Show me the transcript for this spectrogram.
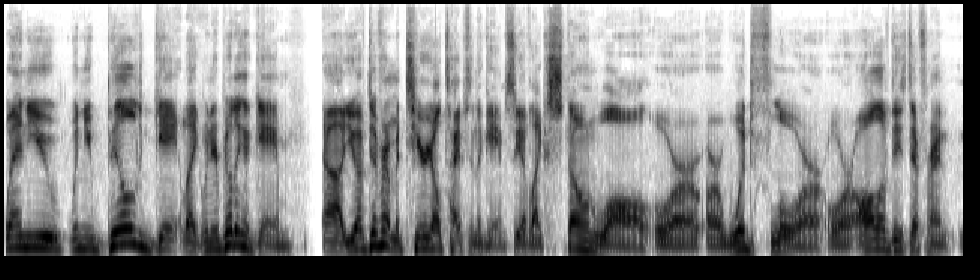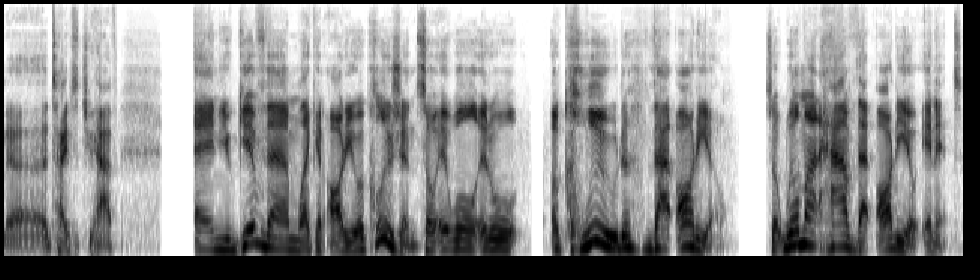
when you when you build game like when you're building a game, uh, you have different material types in the game. So you have like stone wall or or wood floor or all of these different uh, types that you have, and you give them like an audio occlusion. So it will it will occlude that audio. So it will not have that audio in it.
